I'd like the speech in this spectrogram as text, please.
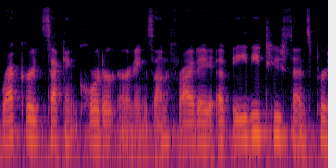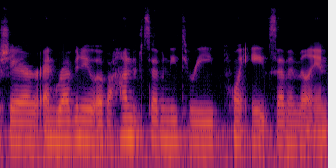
record second quarter earnings on Friday of 82 cents per share and revenue of $173.87 million.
